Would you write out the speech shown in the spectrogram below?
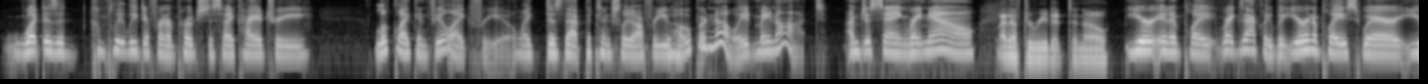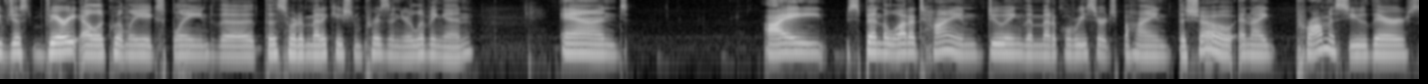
what does a completely different approach to psychiatry look like and feel like for you? Like, does that potentially offer you hope or no? It may not. I'm just saying right now, I'd have to read it to know. you're in a place right exactly but you're in a place where you've just very eloquently explained the the sort of medication prison you're living in and i spend a lot of time doing the medical research behind the show and i promise you there's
